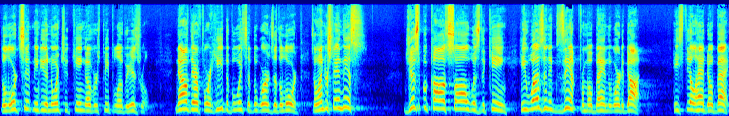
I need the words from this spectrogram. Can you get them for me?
The Lord sent me to anoint you king over his people, over Israel. Now, therefore, heed the voice of the words of the Lord. So understand this. Just because Saul was the king, he wasn't exempt from obeying the word of God. He still had to obey.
